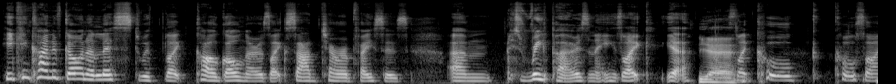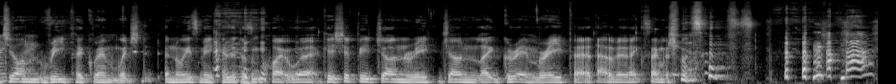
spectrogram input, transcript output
He can kind of go on a list with like Kyle Gallner as like sad cherub faces. Um he's Reaper, isn't he? He's like yeah. Yeah. It's like cool cool sign. John thing. Reaper Grimm, which annoys me because it doesn't quite work. It should be John Reap, John like Grim Reaper. That would make so much more sense.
